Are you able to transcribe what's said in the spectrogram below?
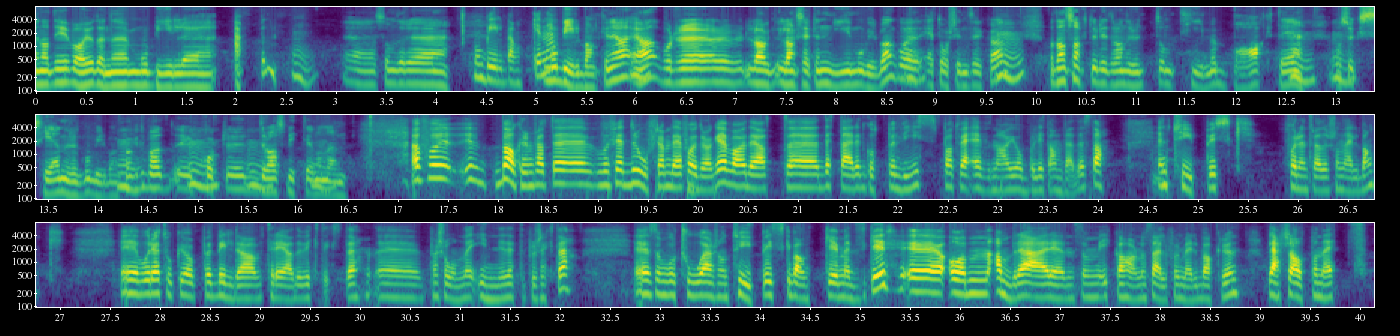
En av de var jo denne mobilappen Mm. Eh, som dere Mobilbanken, ja. Mobilbanken, ja. ja hvor dere lag, lanserte en ny mobilbank for ett år siden ca. Mm. Og da snakket du litt rundt om teamet bak det, Mm, mm. og suksessen rundt mobilbanken. Kan du bare eh, Mm, kort eh, mm. dra oss litt gjennom den? Ja, for eh, Bakgrunnen for at, eh, hvorfor jeg dro frem det foredraget, var jo det at uh, dette er et godt bevis på at vi har evna å jobbe litt annerledes. da. En typisk for en tradisjonell bank. Eh, hvor jeg tok jo opp et bilde av tre av de viktigste eh, personene inn i dette prosjektet. Eh, som hvor to er sånn typisk bankmennesker, og den andre er en som ikke har noe særlig formell bakgrunn. Lært seg alt på nett.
